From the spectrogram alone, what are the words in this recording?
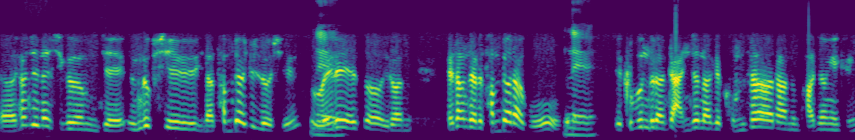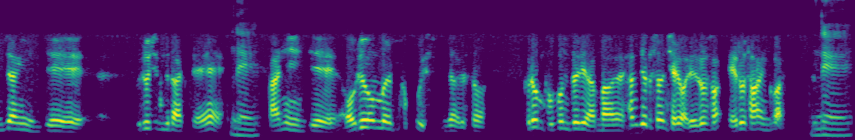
어, 현재는 지금 이제 응급실이나 선별진료실, 또 네. 외래에서 이런 대상자를 선별하고 네. 그분들한테 안전하게 검사하는 과정이 굉장히 이제 의료진들한테 네. 많이 이제 어려움을 받고 있습니다. 그래서 그런 부분들이 아마 현재로서는 제일 애로사, 애로사항인 것 같습니다. 네.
